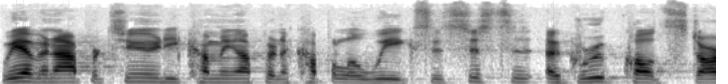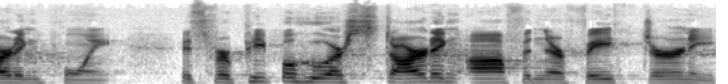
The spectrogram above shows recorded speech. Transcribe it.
We have an opportunity coming up in a couple of weeks. It's just a group called Starting Point. It's for people who are starting off in their faith journey,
